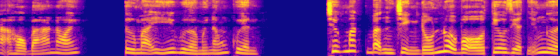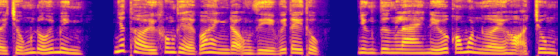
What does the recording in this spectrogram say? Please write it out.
Hạ Hầu Bá nói, Tư Mã Ý vừa mới nắm quyền, Trước mắt bận chỉnh đốn nội bộ tiêu diệt những người chống đối mình, nhất thời không thể có hành động gì với Tây Thục, nhưng tương lai nếu có một người họ Trung,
